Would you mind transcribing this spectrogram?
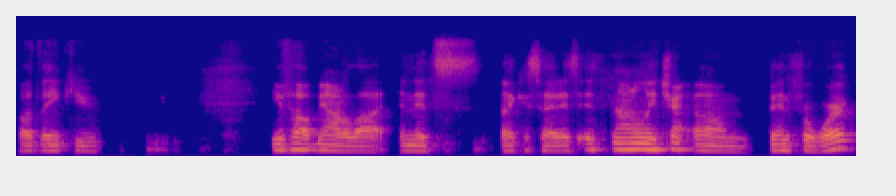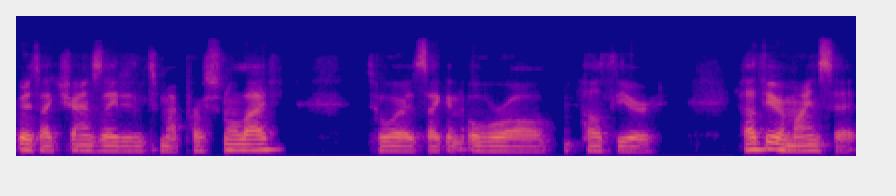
Well thank you. You've helped me out a lot and it's like i said it's, it's not only tra- um, been for work but it's like translated into my personal life to where it's like an overall healthier healthier mindset.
